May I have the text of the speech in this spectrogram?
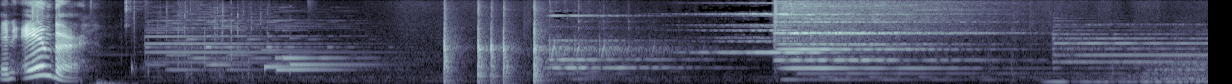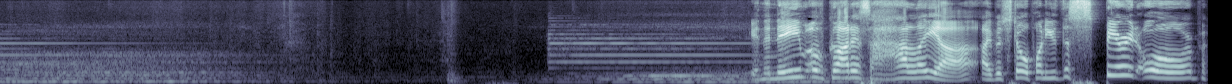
An amber. In the name of Goddess Hylia, I bestow upon you the Spirit Orb.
